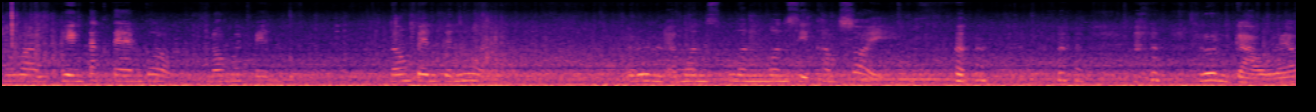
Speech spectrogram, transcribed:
เพราะว่าเพลงตักแตนก็ร้องไม่เป็นร้องเป็นแต่นวด รุ่นเอ่อมนต์มนต์มนสิทธิ์คำสร้อย รุ่นเก่าแล้ว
